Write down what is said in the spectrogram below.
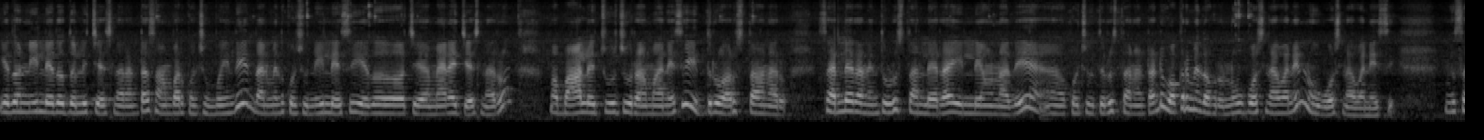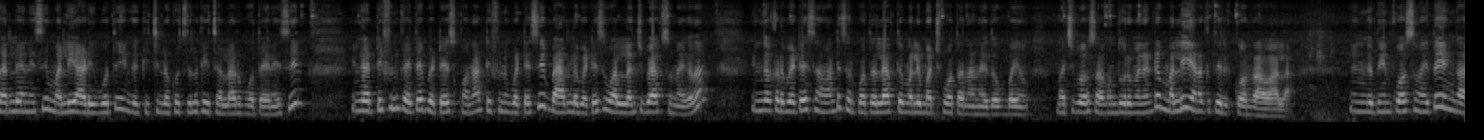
ఏదో నీళ్ళు ఏదో దొల్లిచ్చేసినారంట సాంబార్ కొంచెం పోయింది దాని మీద కొంచెం నీళ్ళు వేసి ఏదో చే- మేనేజ్ చేసినారు. మా బాలే చూచురామా అనేసి ఇద్దరు అరుస్తా ఉన్నారు సర్లేరా నేను తుడుస్తాను లేరా ఇల్లు ఉన్నది కొంచెం తిరుస్తానంట అంటే ఒకరి మీద ఒకరు నువ్వు పోసినావని నువ్వు పోసినావనేసి ఇంకా సర్లే అనేసి మళ్ళీ అడిగిపోతే ఇంకా కిచెన్లోకి వచ్చేసరికి చల్లారిపోతాయి అనేసి. ఇంకా టిఫిన్కి అయితే పెట్టేసుకున్నా టిఫిన్ పెట్టేసి బ్యాగ్లో పెట్టేసి వాళ్ళ లంచ్ బ్యాగ్స్ ఉన్నాయి కదా. ఇంకా అక్కడ పెట్టేసామంటే సరిపోతుంది లేకపోతే మళ్ళీ మర్చిపోతాను అనేది ఒక భయం. మర్చిపోయి సగం దూరం అంటే మళ్ళీ వెనక్కి తిరుక్కొని రావాలా. ఇంకా దీనికోసం అయితే ఇంకా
